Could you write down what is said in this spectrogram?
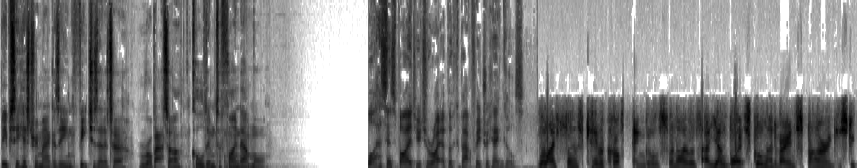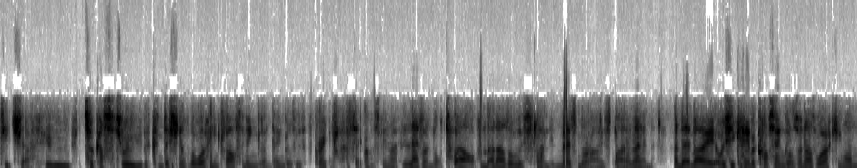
BBC History magazine features editor Rob Attar called him to find out more. What has inspired you to write a book about Friedrich Engels? Well, I first came across Engels when I was a young boy at school. I had a very inspiring history teacher who took us through the condition of the working class in England. Engels is a great classic. I must have like 11 or 12, and I was always slightly mesmerised by then. And then I obviously came across Engels when I was working on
